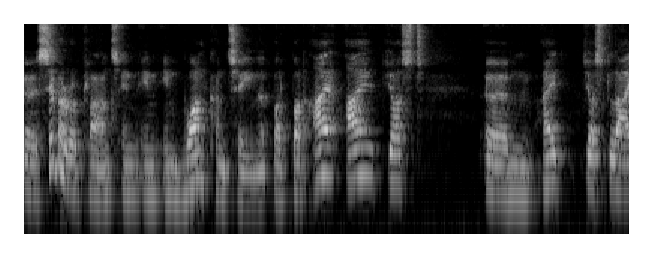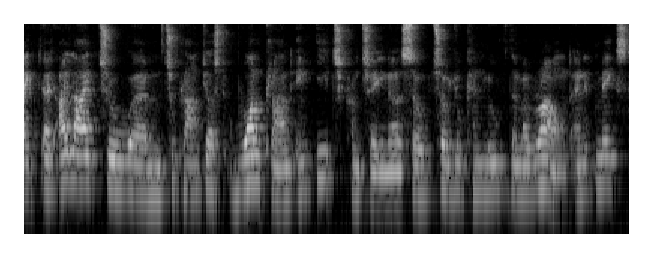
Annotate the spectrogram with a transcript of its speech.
uh, several plants in, in, in one container, but but I I just um, I just like I like to um, to plant just one plant in each container, so so you can move them around, and it makes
